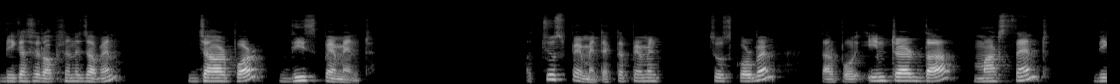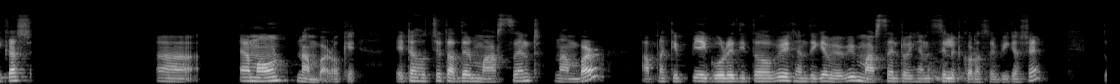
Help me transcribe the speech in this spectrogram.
বিকাশের অপশনে যাবেন। যাওয়ার পর দিস পেমেন্ট চুজ পেমেন্ট একটা পেমেন্ট চুজ করবেন। তারপর enter the merchant bKash amount number okay. এটা হচ্ছে তাদের মার্চেন্ট নাম্বার। আপনাকে পে করে দিতে হবে। এখান থেকে মেবি মার্চেন্ট ওইখানে সিলেক্ট করা আছে বিকাশে। তো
